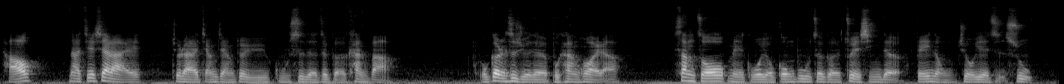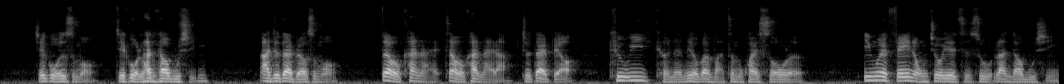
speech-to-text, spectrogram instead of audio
好，那接下来。就来讲讲对于股市的这个看法，我个人是觉得不看坏啦。上周美国有公布这个最新的非农就业指数，结果是什么？结果烂到不行，那就代表什么？在我看来，在我看来啦，就代表 QE 可能没有办法这么快收了，因为非农就业指数烂到不行，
